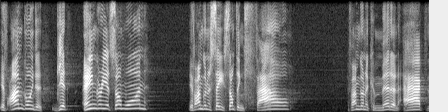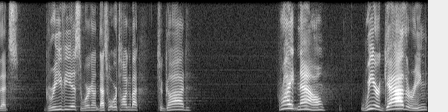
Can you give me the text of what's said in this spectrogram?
If I'm going to get angry at someone, if I'm going to say something foul, if I'm going to commit an act that's grievous, we're going to, that's what we're talking about, to God, right now, we are gathering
